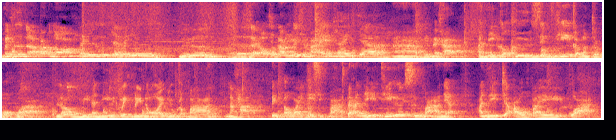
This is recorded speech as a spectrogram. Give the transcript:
ไม่ลื่นนะอาเป้าเนาะไม่ลื่นจะไม่ลื่น ไม่ลื่น เออ ได้ออกกำลังด้วยใช่ไหม ใช่จ้า อ่าเห็นไหมคะ อันนี้ก็คือสิ่งที่กำลังจะบอกว่า เรามีอันนี้เล็กๆน้อยๆอยู่กับบ้านนะคะ ติดเอาไว้ 20 บาท แต่อันนี้ที่เอื้อยซื้อมาเนี่ย อันนี้จะเอาไปกวาดเอ่อ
